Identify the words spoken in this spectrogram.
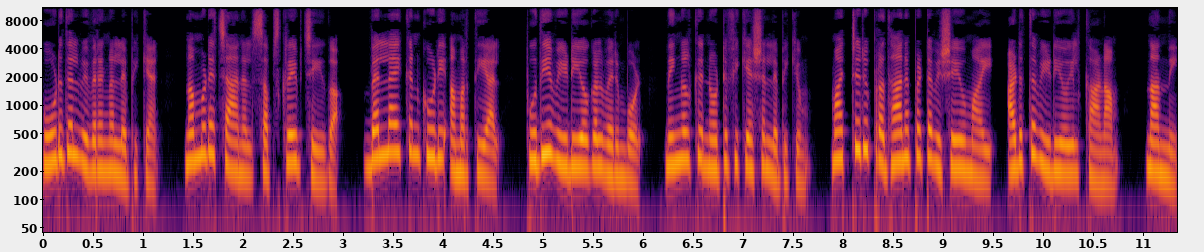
കൂടുതൽ വിവരങ്ങൾ ലഭിക്കാൻ നമ്മുടെ ചാനൽ സബ്സ്ക്രൈബ് ചെയ്യുക. ബെല്ലൈക്കൺ കൂടി അമർത്തിയാൽ പുതിയ വീഡിയോകൾ വരുമ്പോൾ നിങ്ങൾക്ക് നോട്ടിഫിക്കേഷൻ ലഭിക്കും. മറ്റൊരു പ്രധാനപ്പെട്ട വിഷയവുമായി അടുത്ത വീഡിയോയിൽ കാണാം. നന്ദി.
